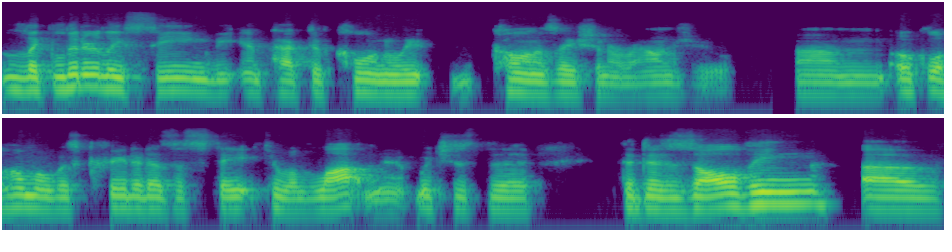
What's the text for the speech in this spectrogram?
like literally seeing the impact of colonization around you um, Oklahoma was created as a state through allotment, which is the, the dissolving of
